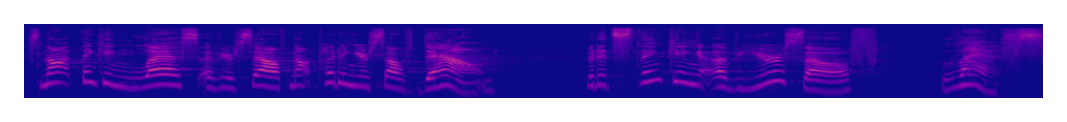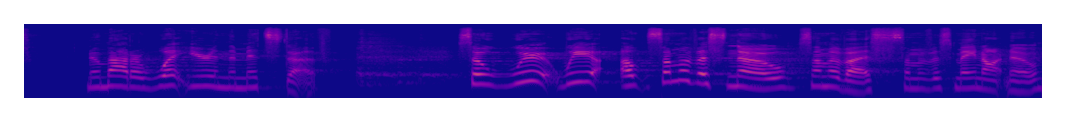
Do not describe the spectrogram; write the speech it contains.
It's not thinking less of yourself, not putting yourself down, but it's thinking of yourself less, no matter what you're in the midst of. So we're, we, uh, some of us know, some of us, some of us may not know,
